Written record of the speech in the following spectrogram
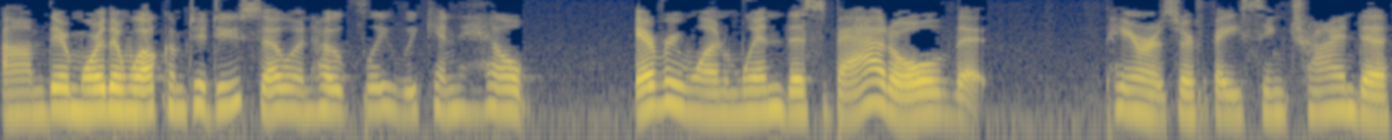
Um, they're more than welcome to do so, and hopefully, we can help everyone win this battle that parents are facing trying to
